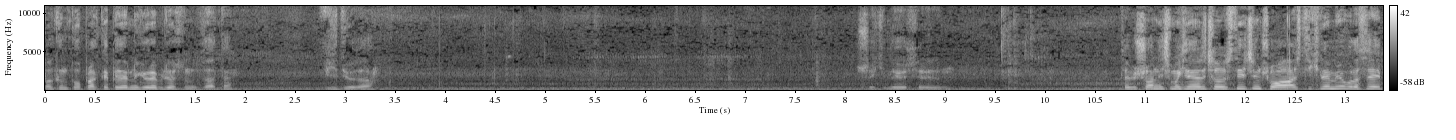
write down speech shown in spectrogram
Bakın toprak tepelerini görebiliyorsunuz zaten. Videoda. Şu şekilde gösterelim. Tabii şu an iç makineleri çalıştığı için çoğu ağaç dikilemiyor. Burası hep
